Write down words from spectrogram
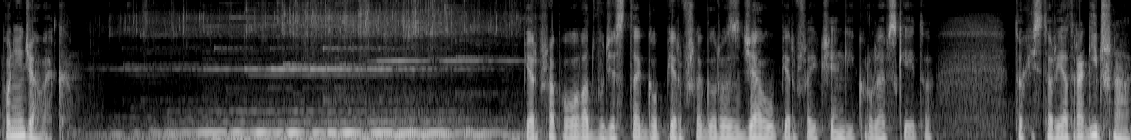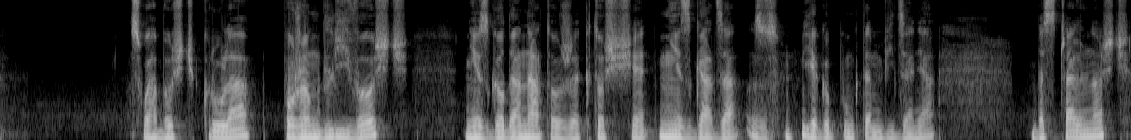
poniedziałek. Pierwsza połowa dwudziestego pierwszego rozdziału pierwszej księgi królewskiej to, to historia tragiczna. Słabość króla, porządliwość, niezgoda na to, że ktoś się nie zgadza z jego punktem widzenia, bezczelność,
